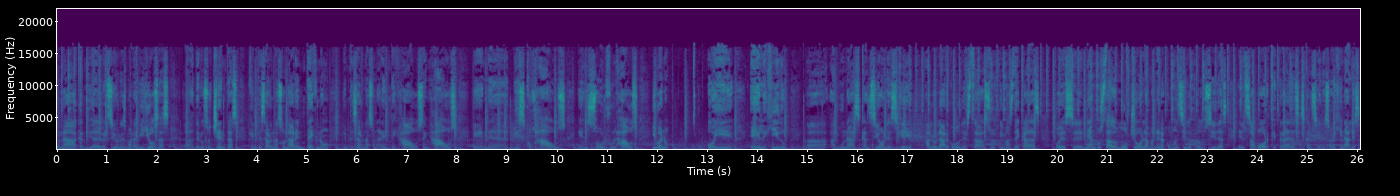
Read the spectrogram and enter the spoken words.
una cantidad de versiones maravillosas ah, de los 80s que empezaron a sonar en techno, empezaron a sonar en tech house, en house, en eh, disco house, en soulful house. Y bueno, hoy he elegido ah, algunas canciones que a lo largo de estas últimas décadas pues eh, me han gustado mucho la manera como han sido producidas, el sabor que trae de esas canciones originales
